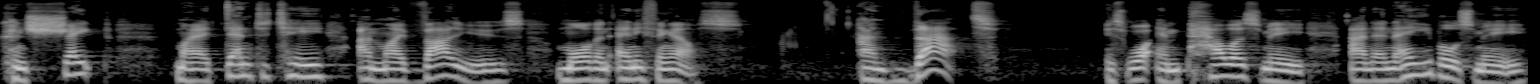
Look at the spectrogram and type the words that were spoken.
can shape my identity and my values more than anything else. And that is what empowers me and enables me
